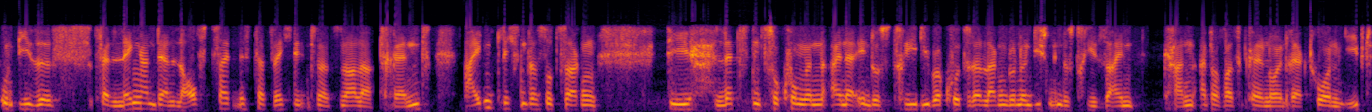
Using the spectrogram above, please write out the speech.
Und dieses Verlängern der Laufzeiten ist tatsächlich ein internationaler Trend. Eigentlich sind das sozusagen die letzten Zuckungen einer Industrie, die über kurz oder lang nur eine Nischenindustrie sein kann, einfach weil es keine neuen Reaktoren gibt.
